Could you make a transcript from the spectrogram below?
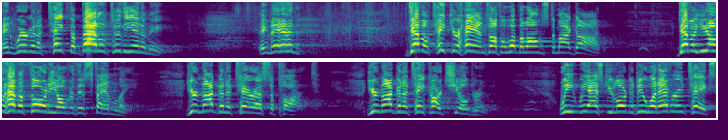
and we're going to take the battle to the enemy. Amen. Devil, take your hands off of what belongs to my God. Devil, you don't have authority over this family. You're not going to tear us apart. You're not going to take our children. We, we ask you, Lord, to do whatever it takes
